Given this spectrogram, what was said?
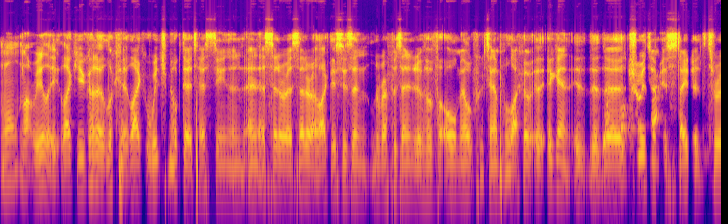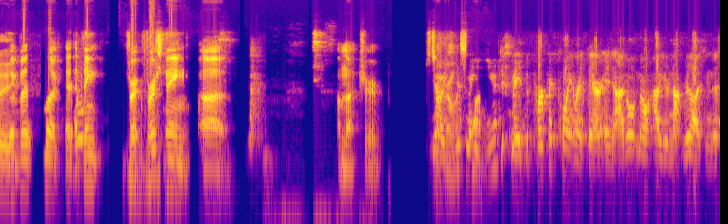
Well, not really. Like you got to look at like which milk they're testing and, and et cetera, et cetera. Like this isn't representative of all milk, for example. Like uh, again, the the Well, truism is stated through. Okay, but look, I, I think fir- first thing, uh, I'm not sure. No, you just made you just made the perfect point right there, and I don't know how you're not realizing this.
